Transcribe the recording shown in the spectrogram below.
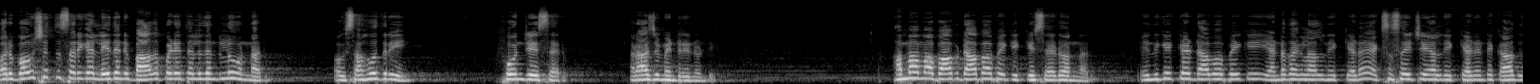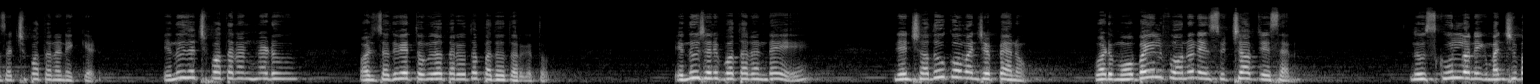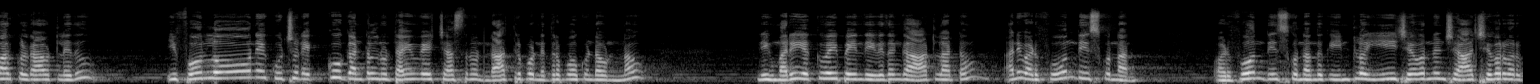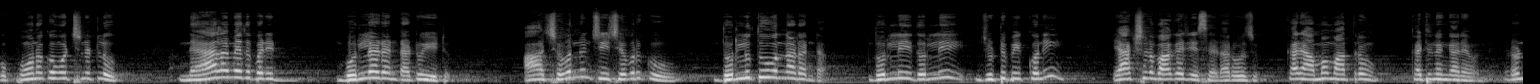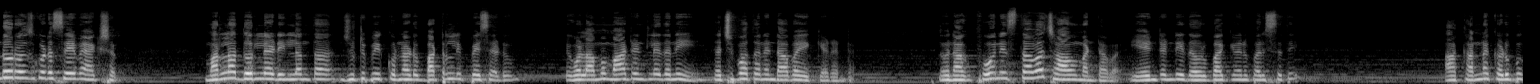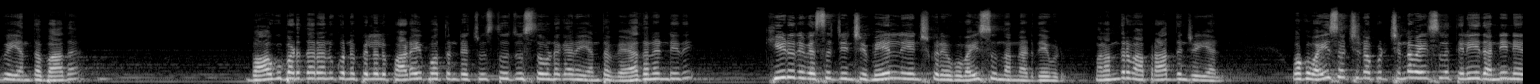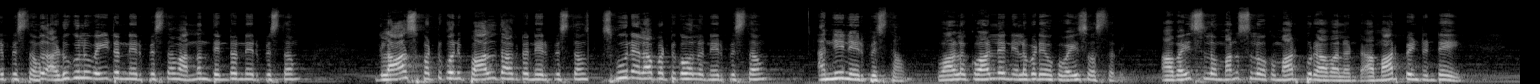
వారి భవిష్యత్తు సరిగా లేదని బాధపడే తల్లిదండ్రులు ఉన్నారు. ఒక సహోదరి ఫోన్ చేశారు రాజమండ్రి నుండి. అమ్మ మా బాబు డాబా పైకి ఎక్కేశాడు అన్నారు. ఎందుకు ఎక్కాడు డాబాపైకి ఎండ తగలాలని ఎక్కాడా? ఎక్సర్సైజ్ చేయాలని ఎక్కాడంటే కాదు చచ్చిపోతానని ఎక్కాడు. ఎందుకు చచ్చిపోతానంటున్నాడు? వాడు చదివే తొమ్మిదో తరగతో పదో తరగతో. ఎందుకు చనిపోతాడంటే నేను చదువుకోమని చెప్పాను. వాడు మొబైల్ ఫోను నేను స్విచ్ ఆఫ్ చేశాను. నువ్వు స్కూల్లో నీకు మంచి మార్కులు రావట్లేదు. ఈ ఫోన్లోనే కూర్చొని ఎక్కువ గంటలు నువ్వు టైం వేస్ట్ చేస్తున్నావు రాత్రిపూట నిద్రపోకుండా ఉంటున్నావు నీకు మరీ ఎక్కువైపోయింది ఈ విధంగా ఆటలాడటం అని వాడు ఫోన్ తీసుకున్నాను. వాడు ఫోన్ తీసుకున్నందుకు ఇంట్లో ఈ చివరి నుంచి ఆ చివరి వరకు పూనకం వచ్చినట్లు నేల మీద పడి బొర్లాడంట అటు ఇటు. ఆ చివరి నుంచి ఈ చివరకు దొర్లుతూ ఉన్నాడంట. దొర్లి దొర్లి జుట్టు పీక్కొని యాక్షన్ బాగా చేశాడు ఆ రోజు. కానీ అమ్మ మాత్రం కఠినంగానే ఉంది. రెండో రోజు కూడా సేమ్ యాక్షన్. మరలా దొర్లాడు ఇల్లంతా జుట్టు పీక్కున్నాడు బట్టలు ఇప్పేశాడు ఇవాళ అమ్మ మాట వింటలేదని చచ్చిపోతానని డాబా ఎక్కాడంట. నువ్వు నాకు ఫోన్ ఇస్తావా చావమంటావా? ఏంటండి దౌర్భాగ్యమైన పరిస్థితి? ఆ కన్న కడుపుకు ఎంత బాధ? బాగుపడతారనుకున్న పిల్లలు పాడైపోతుంటే చూస్తూ చూస్తూ ఉండగానే ఎంత వేదనండి ఇది? కీడుని విసర్జించి మేలుని ఎంచుకునే ఒక వయసు ఉందన్నాడు దేవుడు. మనందరం ఆ ప్రార్థన చేయాలి. ఒక వయసు వచ్చినప్పుడు చిన్న వయసులో తెలియదు అన్నీ నేర్పిస్తాం. అడుగులు వేయటం నేర్పిస్తాం అన్నం తినటం నేర్పిస్తాం. గ్లాస్ పట్టుకొని పాలు తాగటం నేర్పిస్తాం. స్పూన్ ఎలా పట్టుకోవాలో నేర్పిస్తాం. అన్నీ నేర్పిస్తాం. వాళ్ళకు వాళ్ళే నిలబడే ఒక వయసు వస్తుంది. ఆ వయసులో మనసులో ఒక మార్పు రావాలంట. ఆ మార్పు ఏంటంటే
